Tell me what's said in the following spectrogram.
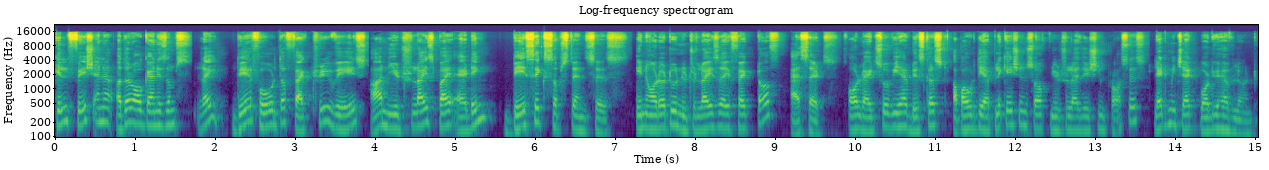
kill fish and other organisms, right? Therefore, the factory waste are neutralized by adding basic substances in order to neutralize the effect of acids. Alright, so we have discussed about the applications of neutralization process. Let me check what you have learned.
